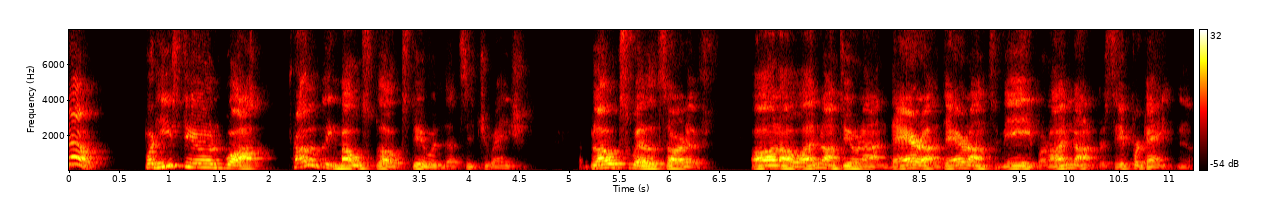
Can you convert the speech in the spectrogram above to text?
No. But he's doing what probably most blokes do in that situation. Blokes will sort of, oh no, I'm not doing that. They're they're on to me, but I'm not reciprocating.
